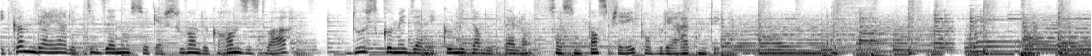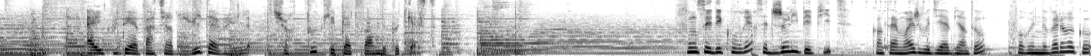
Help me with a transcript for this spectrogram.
et comme derrière les petites annonces se cachent souvent de grandes histoires, 12 comédiennes et comédiens de talent s'en sont inspirés pour vous les raconter. À écouter à partir du 8 avril sur toutes les plateformes de podcast. Foncez découvrir cette jolie pépite. Quant à moi, je vous dis à bientôt pour une nouvelle reco.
